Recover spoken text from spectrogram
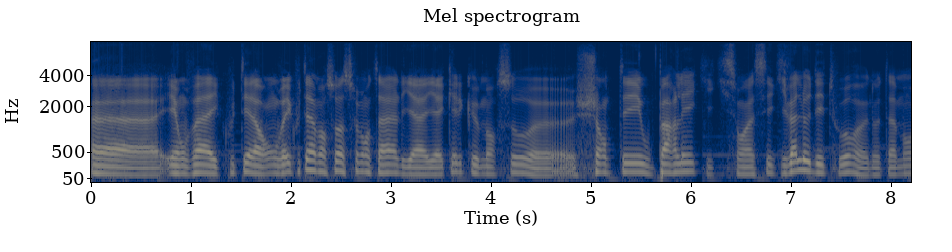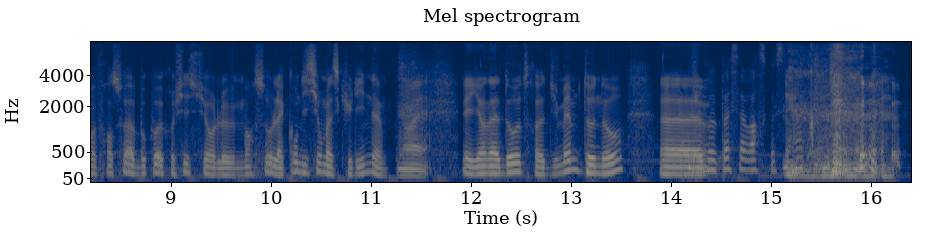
Euh, et on va écouter, alors on va écouter un morceau instrumental. Il y a, il y a quelques morceaux euh, chantés ou parlés qui, qui sont assez, qui valent le détour. Euh, Notamment, François a beaucoup accroché sur le morceau La condition masculine. ouais Et il y en a d'autres du même tonneau. Euh, Je veux pas savoir ce que c'est. raconte.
